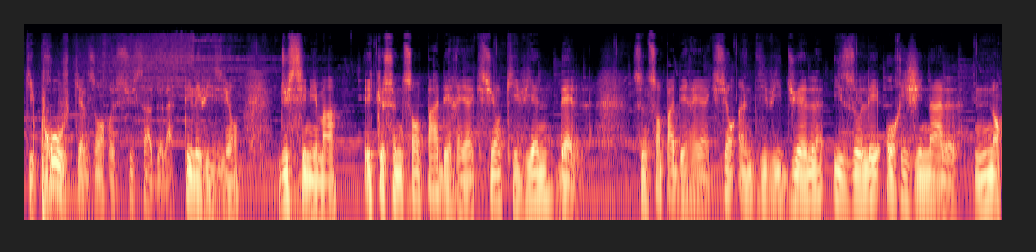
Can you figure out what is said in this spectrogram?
qui prouvent qu'elles ont reçu ça de la télévision, du cinéma, et que ce ne sont pas des réactions qui viennent d'elles. Ce ne sont pas des réactions individuelles, isolées, originales. Non.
